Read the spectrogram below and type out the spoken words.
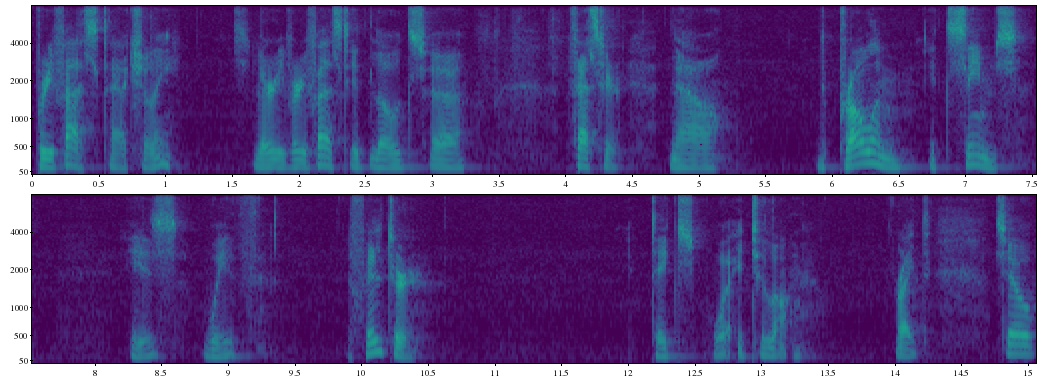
pretty fast, actually. It's very, very fast. It loads uh, faster. Now, the problem, it seems, is with the filter. Takes way too long, right? So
